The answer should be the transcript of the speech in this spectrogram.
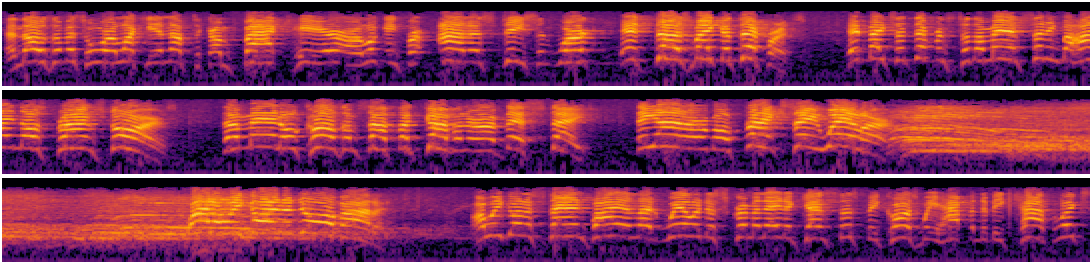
and those of us who were lucky enough to come back here are looking for honest, decent work, it does make a difference. It makes a difference to the man sitting behind those bronze doors. The man who calls himself the governor of this state. The Honorable Frank C. Wheeler. What are we going to do about it? Are we going to stand by and let Wheeler discriminate against us because we happen to be Catholics,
